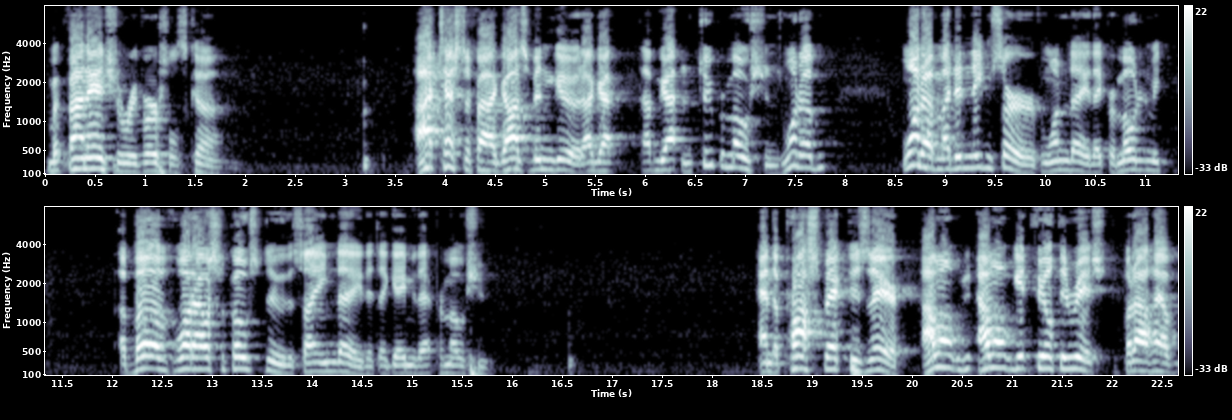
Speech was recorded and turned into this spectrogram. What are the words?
But financial reversals come. I testify God's been good. I got I've gotten two promotions. One of them one of them I didn't even serve. One day they promoted me above what I was supposed to do the same day that they gave me that promotion and the prospect is there. I won't, I won't get filthy rich, but I'll have,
